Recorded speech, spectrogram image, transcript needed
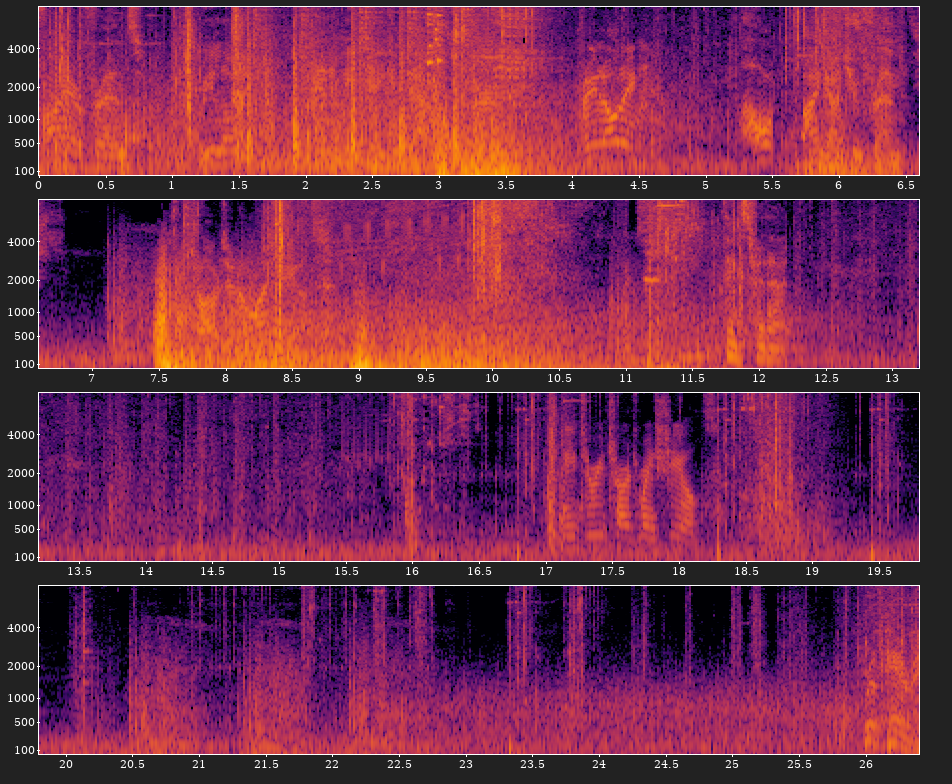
Fire, friends. Reloading. Enemy taken down. Reloading. Hold. I got you, friend. Charging on my shields. Thanks for that. Need to recharge my shields. Repairing.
